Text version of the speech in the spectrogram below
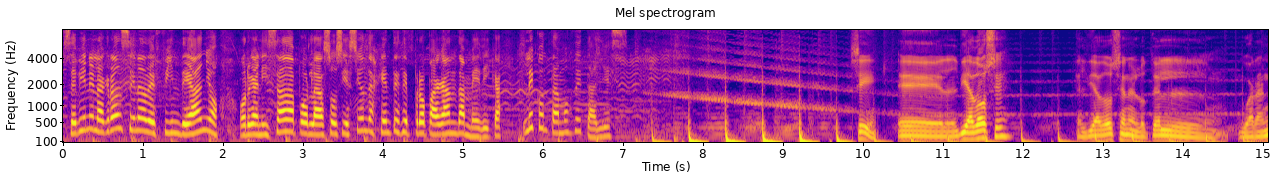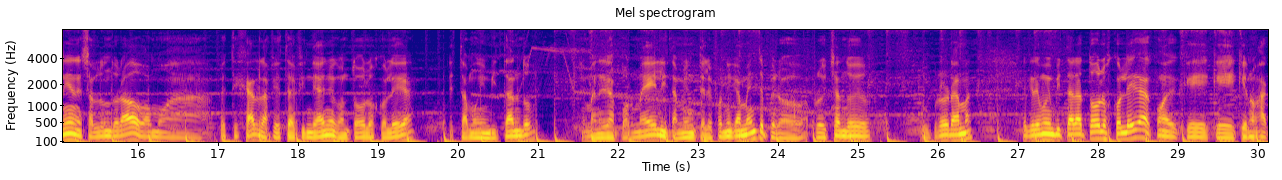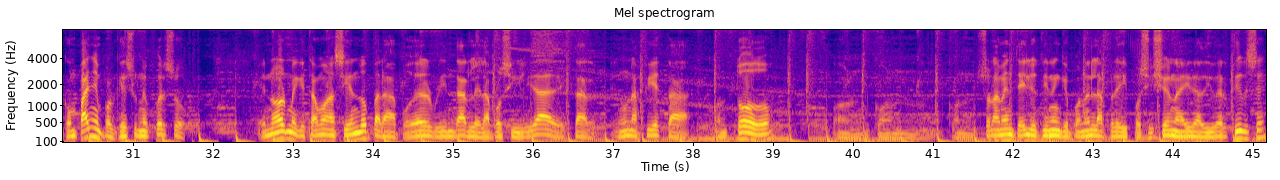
se viene la gran cena de fin de año organizada por la Asociación de Agentes de Propaganda Médica. Le contamos detalles. Sí, el día 12, el día 12 en el Hotel Guaraní, en el Salón Dorado, vamos a festejar la fiesta de fin de año con todos los colegas. Estamos invitando de manera por mail y también telefónicamente, pero aprovechando tu programa, le queremos invitar a todos los colegas que, que nos acompañen porque es un esfuerzo enorme que estamos haciendo para poder brindarle la posibilidad de estar en una fiesta con todo, solamente ellos tienen que poner la predisposición a ir a divertirse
